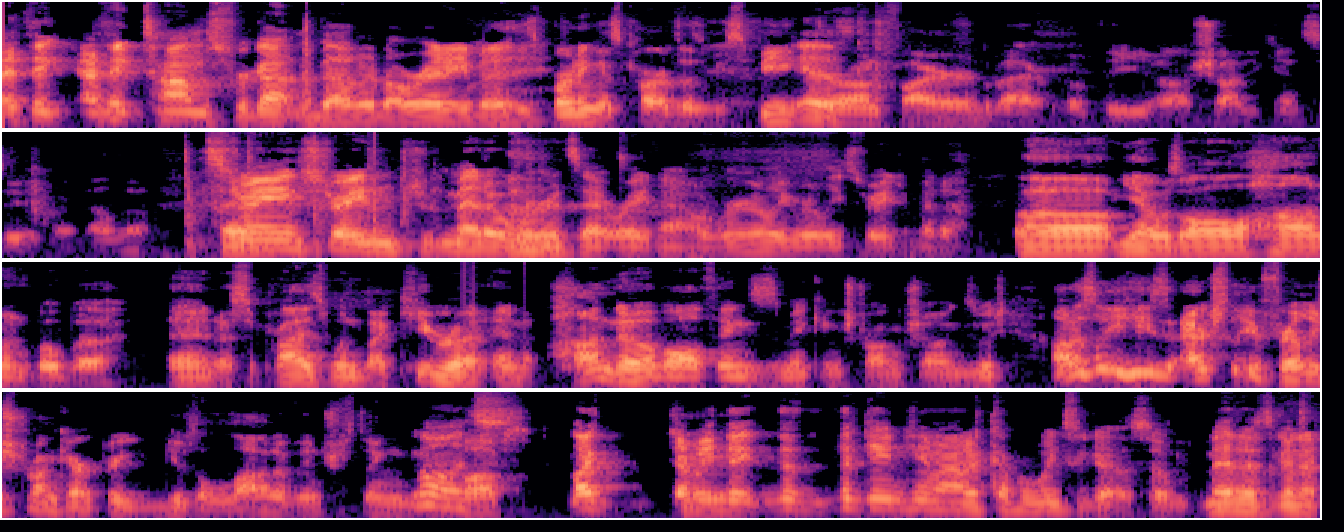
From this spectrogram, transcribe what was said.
I think I think Tom's forgotten about it already, but He's burning his cards as we speak. Yes. They're on fire in the back of the uh, shot. You can't see it right now, though. strange, strange meta where it's at right now. Really, really strange meta. Uh, yeah, it was all Han and Boba, and a surprise win by Qi'ra. And Hondo, of all things, is making strong showings. Which honestly, he's actually a fairly strong character. He gives a lot of interesting Well, buffs. Like I mean, they, the the game came out a couple weeks ago, so meta is gonna.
